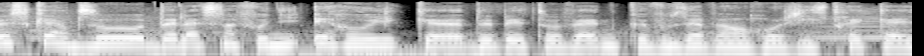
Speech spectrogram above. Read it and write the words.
Le scherzo de la symphonie héroïque de Beethoven que vous avez enregistré, Kais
